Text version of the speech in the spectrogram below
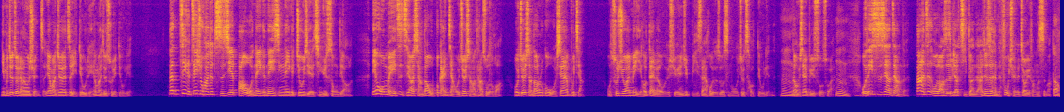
你们就只有两种选择，要么就在这里丢脸，要么就出去丢脸。那这个这句话就直接把我那个内心那个纠结的情绪松掉了，因为我每一次只要想到我不敢讲，我就会想到他说的话，我就会想到如果我现在不讲。我出去外面以后，代表我的学院去比赛，或者说什么，我就超丢脸的。嗯，那我现在必须说出来。嗯，我的意思是像这样的。当然，这个我老师是比较极端的，他就是很父权的教育方式嘛。嗯、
